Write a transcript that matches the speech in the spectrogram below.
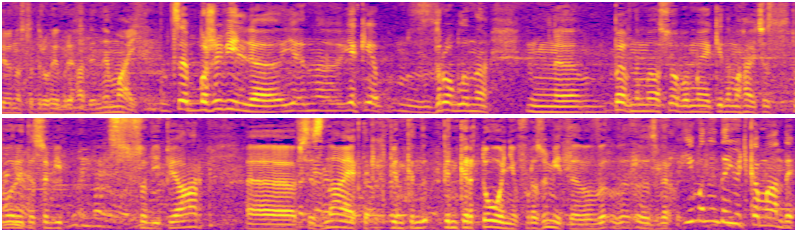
92-ї бригади, немає. Це божевілля, яке зроблено е, певними особами, які намагаються створити собі, собі піар. Е, всезнаєк, таких пінк- пінкертонів, розумієте, зверху. І вони дають команди.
